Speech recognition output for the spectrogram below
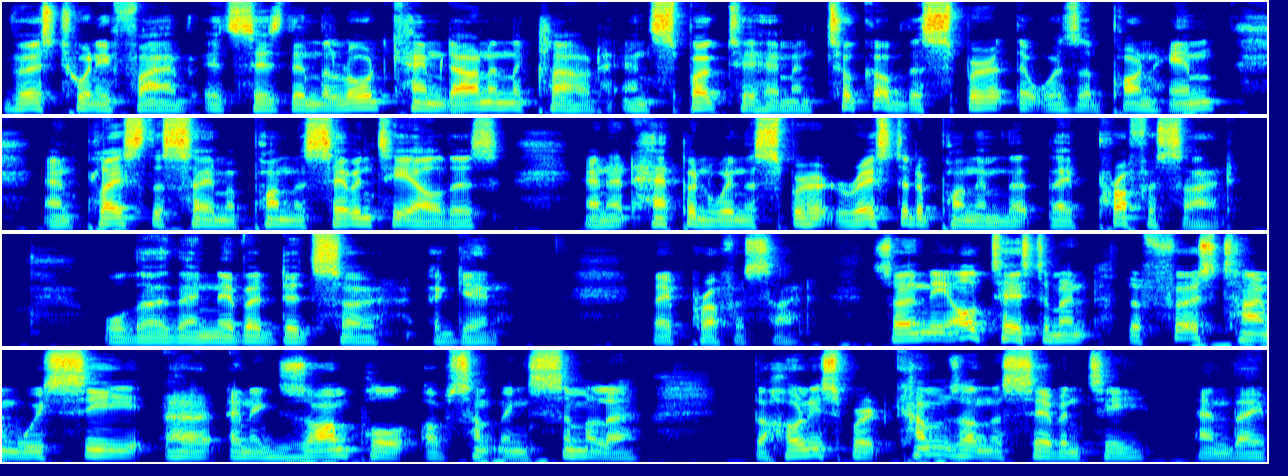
verse 25, it says, Then the Lord came down in the cloud and spoke to him, and took of the Spirit that was upon him, and placed the same upon the 70 elders. And it happened when the Spirit rested upon them that they prophesied, although they never did so again. They prophesied. So in the Old Testament, the first time we see uh, an example of something similar the Holy Spirit comes on the 70 and they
